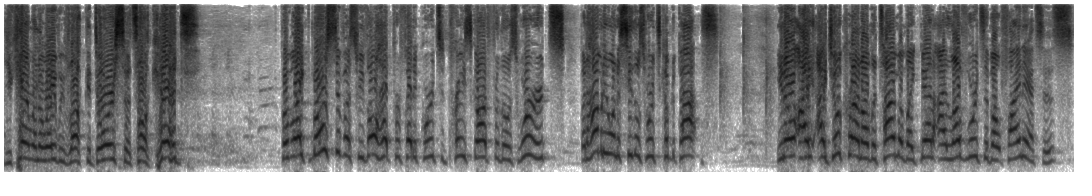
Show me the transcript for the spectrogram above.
You can't run away. We've locked the doors, so it's all good. But like most of us, we've all had prophetic words and praise God for those words. But how many want to see those words come to pass? You know, I, I joke around all the time. I'm like, man, I love words about finances.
